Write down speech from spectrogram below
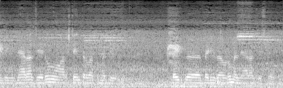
ఇది నేరాలు చేయడం అరెస్ట్ అయిన తర్వాత మళ్ళీ బయట బయటికి రావడం మళ్ళీ నేరాలు చేసుకోవడం.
